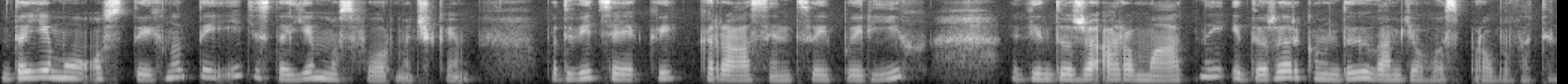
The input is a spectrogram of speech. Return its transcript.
даємо остигнути і дістаємо з формочки. Подивіться, який красень цей пиріг. Він дуже ароматний і дуже рекомендую вам його спробувати.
